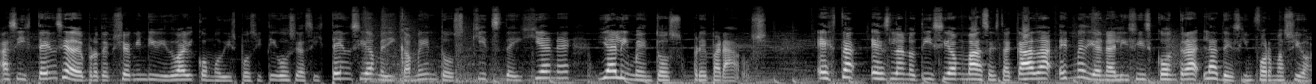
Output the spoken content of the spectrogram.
asistencia de protección individual como dispositivos de asistencia, medicamentos, kits de higiene y alimentos preparados. Esta es la noticia más destacada en Medianálisis contra la desinformación.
